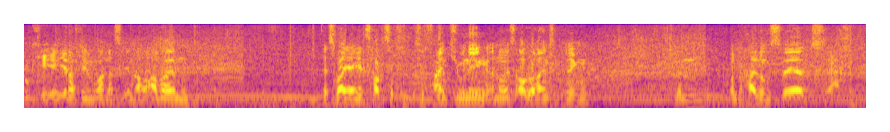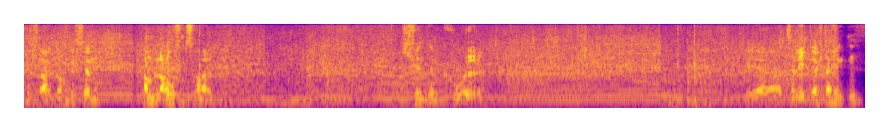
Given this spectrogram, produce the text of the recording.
okay, je nachdem, woran das sie genau arbeiten. Das war ja jetzt hauptsächlich ein bisschen Feintuning, ein neues Auto reinzubringen. Einen Unterhaltungswert, ja, ich würde sagen, doch ein bisschen am Laufen zu halten. Finde ihn cool. Wer zerlegt euch da hinten?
